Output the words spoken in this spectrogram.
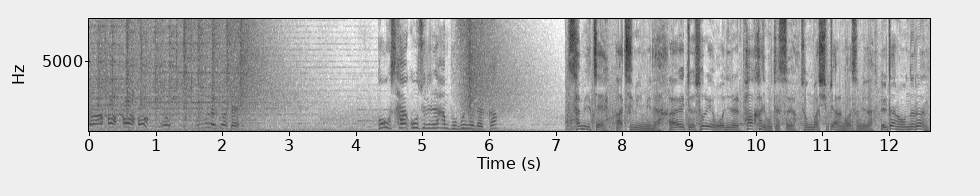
눈물 날 것 같아. 꼭 사고 수리를 한 부분이어야 될까? 3일째 아침입니다. 아직도 소리의 원인을 파악하지 못했어요. 정말 쉽지 않은 것 같습니다. 일단 오늘은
